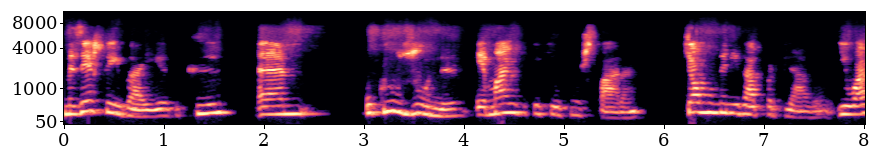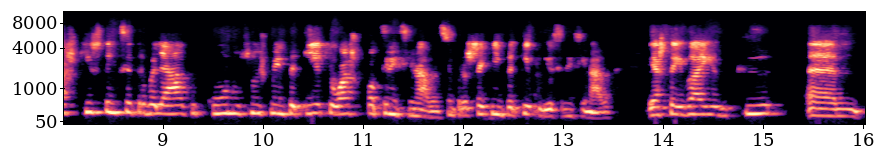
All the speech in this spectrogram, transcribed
mas esta ideia de que um, o que nos une é mais do que aquilo que nos separa, que há uma humanidade partilhada. E eu acho que isso tem que ser trabalhado com noções como empatia, que eu acho que pode ser ensinada. Sempre achei que a empatia podia ser ensinada. Esta ideia de que um,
